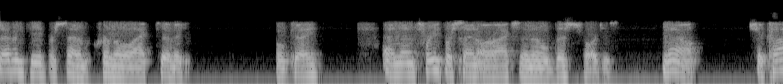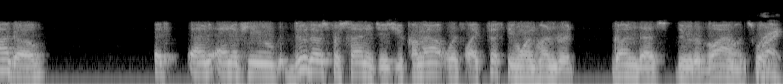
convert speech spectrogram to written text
17% of criminal activity. Okay? And then 3% are accidental discharges. Now, Chicago, if, and, and if you do those percentages, you come out with like 5,100 gun deaths due to violence. which Right.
